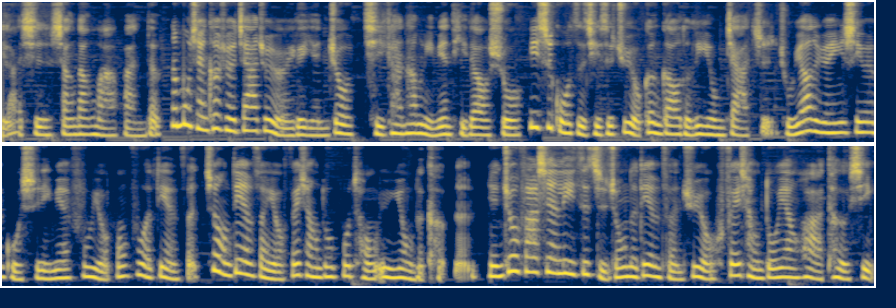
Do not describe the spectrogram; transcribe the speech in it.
起来是相当麻烦的。那目前科学家就有一个研究期刊，他们里面提到说，荔枝果子其实具有更高的利用价值。主要的原因是因为果实里面富有丰富的淀粉，这种淀粉有非常多不同运用的可能。研究发现，荔枝籽中的淀粉具有非常多样化的特性，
